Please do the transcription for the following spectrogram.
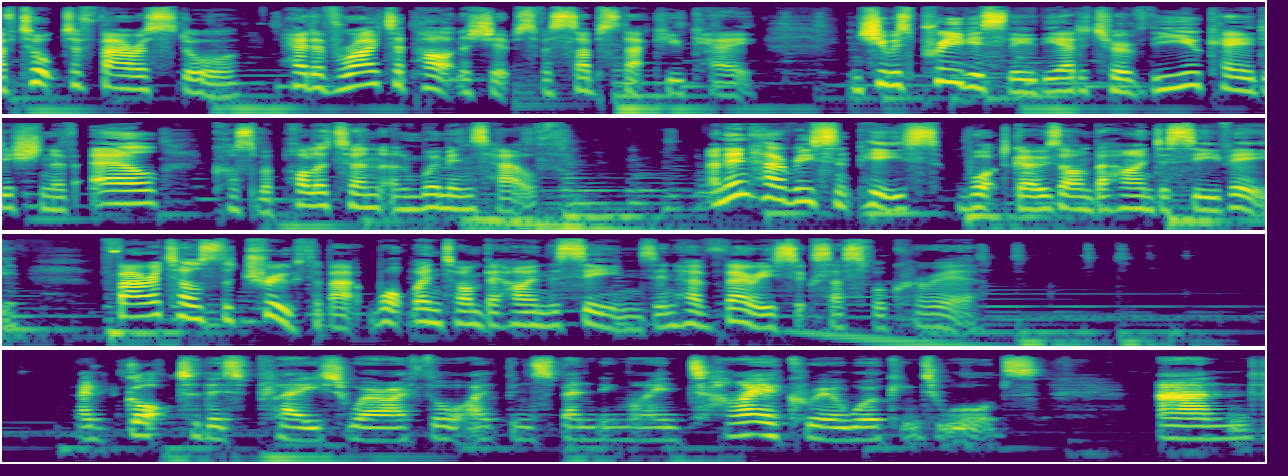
I've talked to Farrah Storr, head of writer partnerships for Substack UK, and she was previously the editor of the UK edition of Elle, Cosmopolitan, and Women's Health. And in her recent piece, What Goes On Behind a CV, Farrah tells the truth about what went on behind the scenes in her very successful career. I got to this place where I thought I'd been spending my entire career working towards, and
